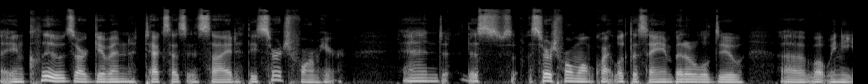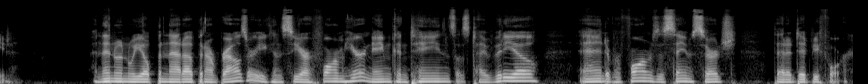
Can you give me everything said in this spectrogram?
uh, includes our given text that's inside the search form here. And this search form won't quite look the same, but it will do uh, what we need. And then when we open that up in our browser, you can see our form here, name contains, let's type video, and it performs the same search that it did before.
